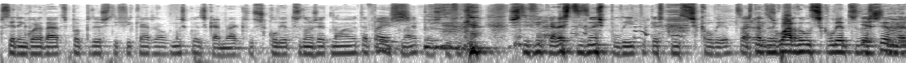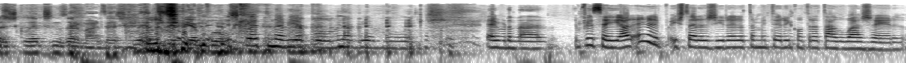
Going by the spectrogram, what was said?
serem guardados para poder justificar algumas coisas. Cá em Braga, os esqueletos dão jeito não é até para Pois. isso, não é? Para justificar, justificar as decisões políticas com os esqueletos. Às tantas guardam os esqueletos das Este não era tendas. esqueletos nos armários, era esqueletos de via pública. Esqueleto na via pública, na via pública. É verdade. Eu pensei, olha, isto era giro, era também terem contratado o AGER,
